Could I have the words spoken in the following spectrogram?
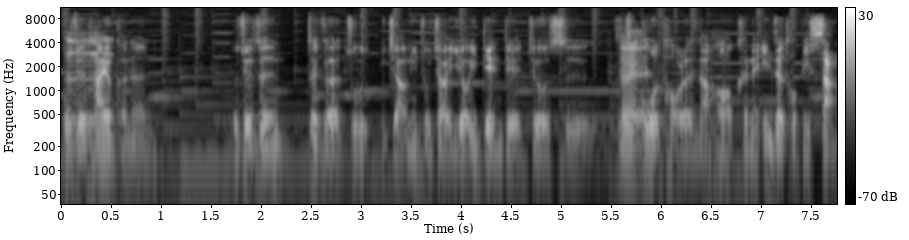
我觉得他有可能，嗯、我觉得这这个主角女主角有一点点就是自己过头了，然后可能硬着头皮上，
